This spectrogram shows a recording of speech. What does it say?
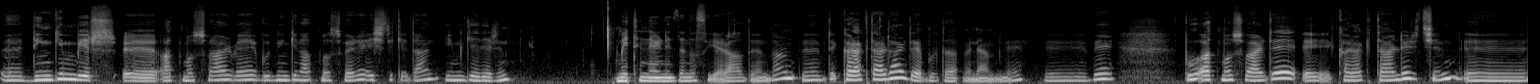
E, dingin bir e, atmosfer ve bu dingin atmosfere eşlik eden imgelerin metinlerinizde nasıl yer aldığından e, bir de karakterler de burada önemli e, ve bu atmosferde e, karakterler için e,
